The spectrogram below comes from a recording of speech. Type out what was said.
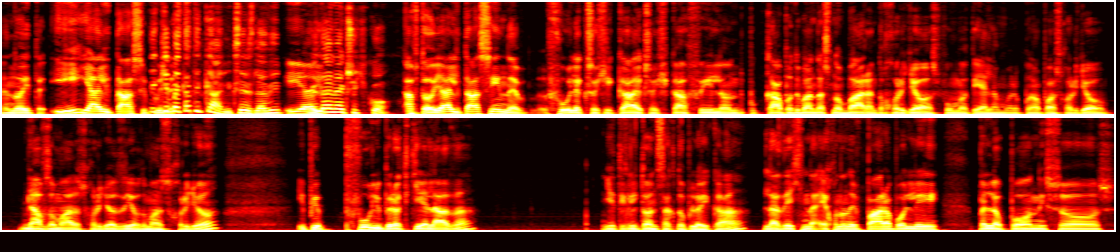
εννοείται. Ή η άλλη τάση που Ε, και είναι. μετά τι κάνει, ξέρεις, δηλαδή Η άλλη- μετά είναι εξοχικό. Αυτό, η άλλη τάση είναι full εξοχικά, εξοχικά φίλων που κάποτε πάντα σνομπάραν το χωριό, ας πούμε, ότι έλα μου που να πάω στο χωριό, μια εβδομάδα στο χωριό, δύο εβδομάδες στο χωριό. Η πιο full υπηρετική Ελλάδα. γιατί γλιτώνεις τα ακτοπλοϊκά. Δηλαδή έχει, να- έχουν ανέβει πάρα πολύ Πελοπόννησος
